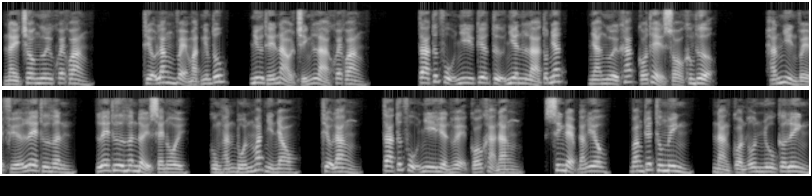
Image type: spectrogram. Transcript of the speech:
Này cho ngươi khoe khoang. Thiệu lăng vẻ mặt nghiêm túc, như thế nào chính là khoe khoang. Ta tức phụ nhi kia tự nhiên là tốt nhất, nhà người khác có thể so không thượng. Hắn nhìn về phía Lê Thư Hân, Lê Thư Hân đẩy xe nôi, cùng hắn bốn mắt nhìn nhau, thiệu lăng, ta tức phụ nhi hiền huệ có khả năng, xinh đẹp đáng yêu, băng tuyết thông minh, nàng còn ôn nhu cơ linh.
